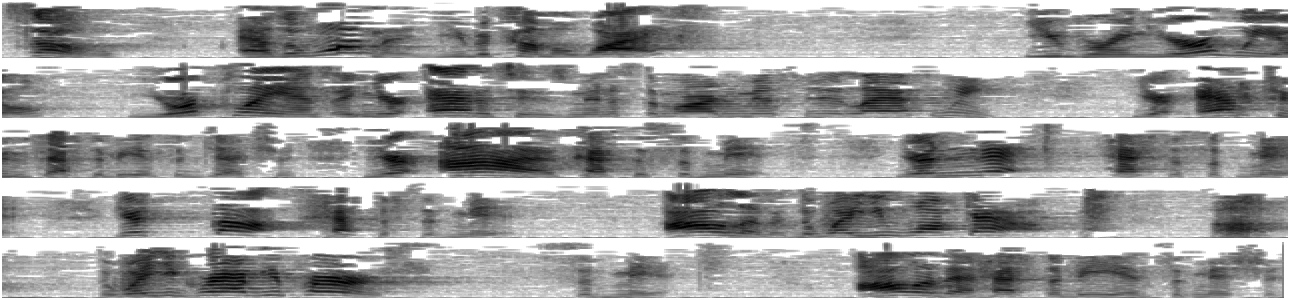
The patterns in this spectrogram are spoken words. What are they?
So, as a woman, you become a wife, you bring your will, your plans and your attitudes, Minister Martin mentioned it last week. Your attitudes have to be in subjection. Your eyes have to submit. Your neck has to submit. Your thoughts have to submit. All of it. The way you walk out. Uh, the way you grab your purse. Submit. All of that has to be in submission.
